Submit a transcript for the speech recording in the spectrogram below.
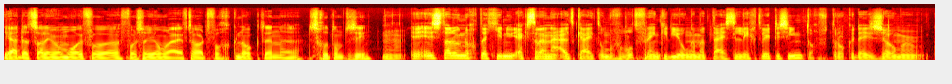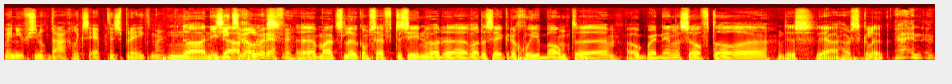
ja, dat is alleen maar mooi voor, voor zo'n jongen. Hij heeft er hard voor geknokt en uh, het is goed om te zien. Ja. Is het dan ook nog dat je nu extra naar uitkijkt om bijvoorbeeld Frenkie de Jong en Matthijs de Licht weer te zien? Toch vertrokken deze zomer. Ik weet niet of je nog dagelijks appt en spreekt, maar nou, niet je ziet ze wel weer even. Uh, maar het is leuk om ze even te zien. We hadden, we hadden zeker een goede band, uh, ook bij het Nederlands elftal. dus ja, hartstikke leuk. Ja, en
